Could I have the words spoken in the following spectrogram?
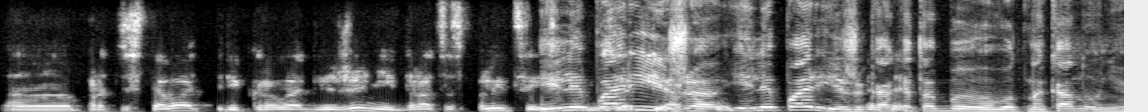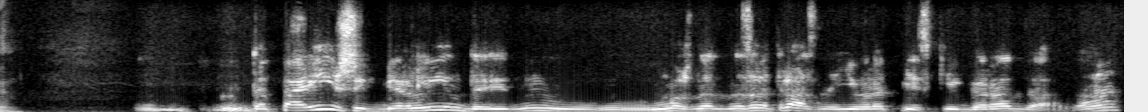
протестовать, перекрывать движение и драться с полицейскими. Или Парижа, или Парижа, как это было вот накануне да Париж и Берлин, да, ну, можно назвать разные европейские города. Да?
